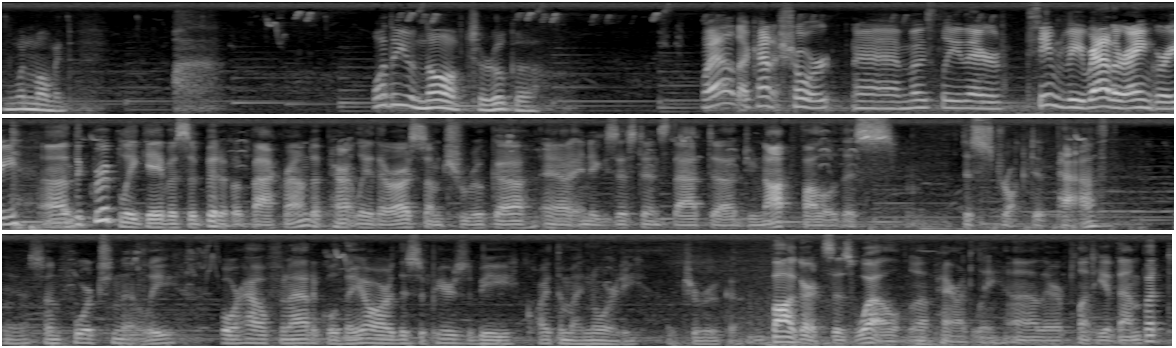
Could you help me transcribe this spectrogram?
one moment. What do you know of Charau-ka? Well, they're kind of short. Uh, mostly they seem to be rather angry. Uh, the Grippli gave us a bit of a background. Apparently, there are some Charau-ka uh, in existence that uh, do not follow this destructive path. Yes, unfortunately, for how fanatical they are, this appears to be quite the minority of Charau-ka. Boggards as well, apparently. Uh, there are plenty of them, but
